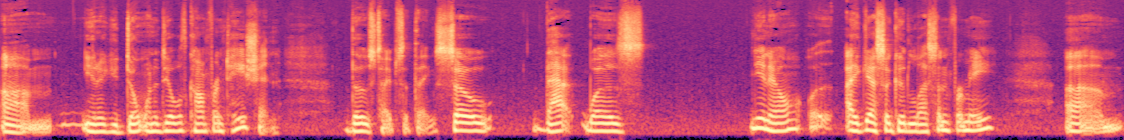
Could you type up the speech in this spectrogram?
um, you know, you don't want to deal with confrontation those types of things. So that was, you know, I guess a good lesson for me. Um,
